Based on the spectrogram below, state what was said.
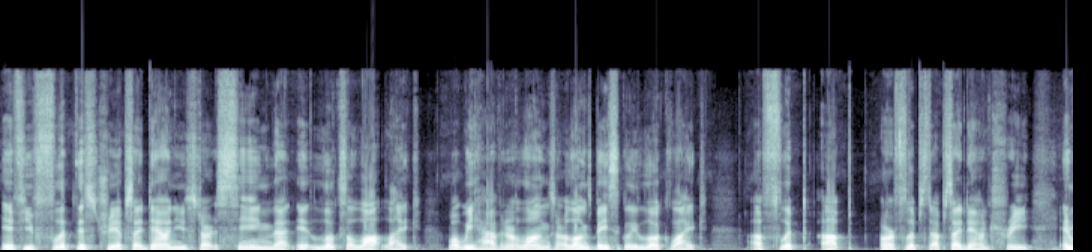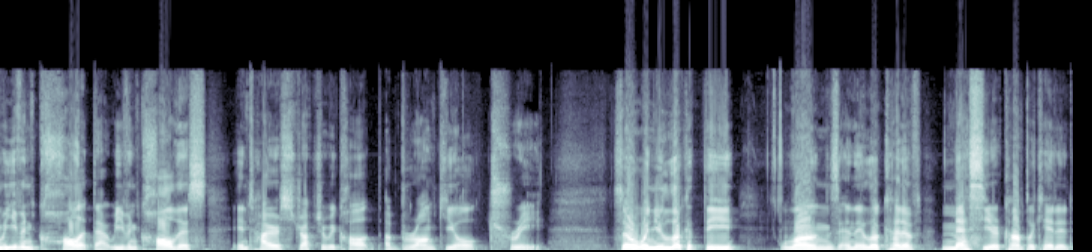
if you flip this tree upside down, you start seeing that it looks a lot like what we have in our lungs. Our lungs basically look like a flipped up or flips the upside down tree. And we even call it that. We even call this entire structure, we call it a bronchial tree. So when you look at the lungs and they look kind of messy or complicated,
